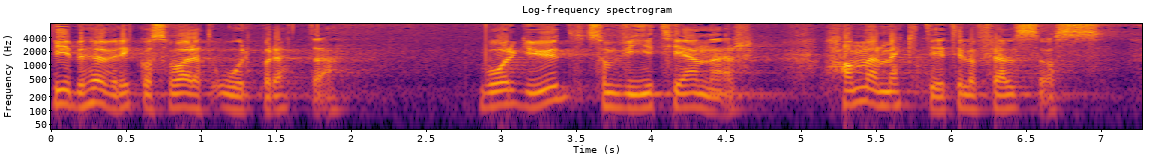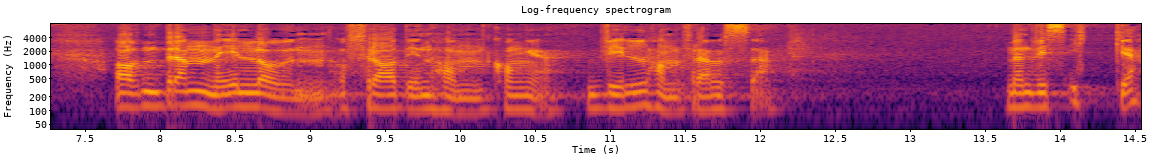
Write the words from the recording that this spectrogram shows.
Vi behøver ikke å svare et ord på dette. Vår Gud, som vi tjener, han er mektig til å frelse oss. Av den brennende ildovnen og fra din hånd, konge, vil han frelse. Men hvis ikke,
